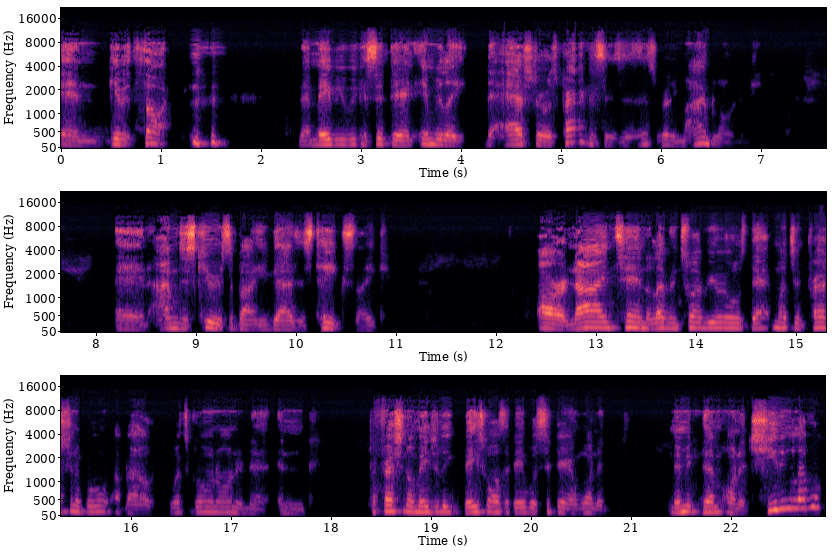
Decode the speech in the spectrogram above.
and give it thought that maybe we could sit there and emulate the Astros practices is really mind blowing to me. And I'm just curious about you guys' takes. Like, are 9, 10, 11, 12 year olds that much impressionable about what's going on in the in professional major league baseballs that they will sit there and want to mimic them on a cheating level?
